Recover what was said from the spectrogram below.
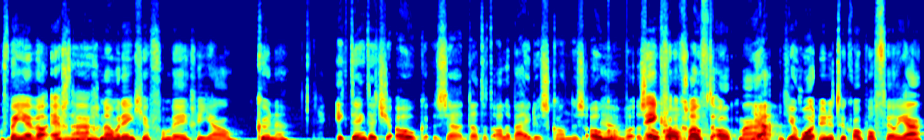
Of ben jij wel echt aangenomen, denk je, vanwege jouw kunnen? Ik denk dat je ook dat het allebei dus kan. Dus ook, Ja. Nee, ook ik, al- geloof het ook, maar Ja. je hoort nu natuurlijk ook wel veel, ja,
